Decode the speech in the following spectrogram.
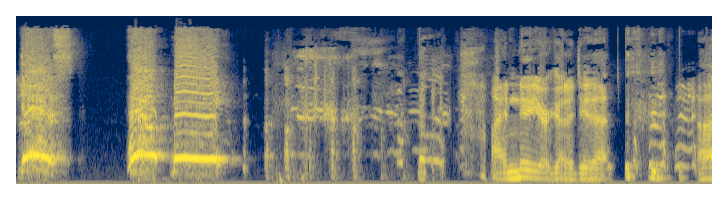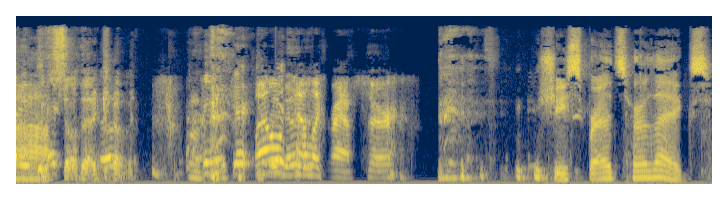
Yes. Help me. I knew you were going to do that. Ah, I saw that coming. Well telegraphed, sir. she spreads her legs.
